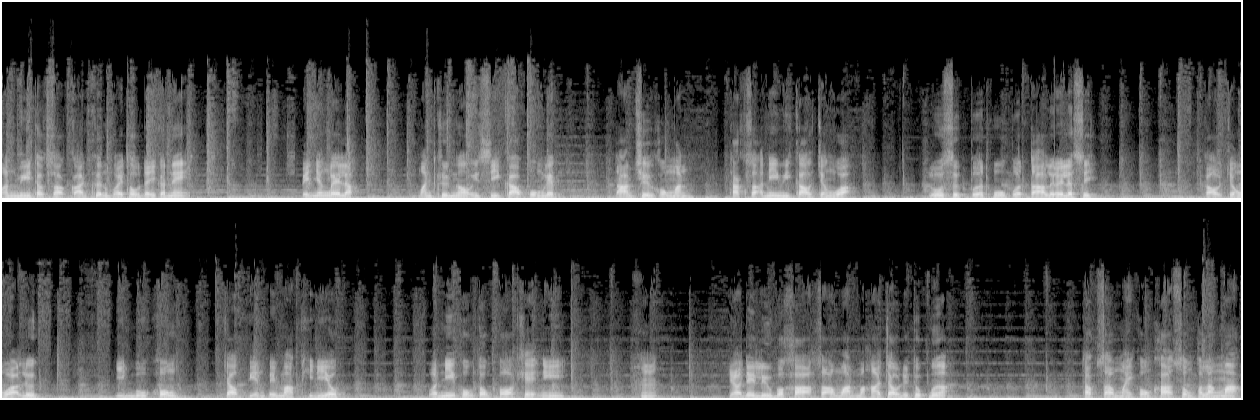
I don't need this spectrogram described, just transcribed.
มันมีทักษะการเคลื่อนไหวเท่าใดกันแน่ เป็นยังไงล่ะ มันคือเงาอินทรีย์เก้ากงเล็บ ตามชื่อของมัน ทักษะนี้มีเก้าจังหวะ รู้สึกเปิดหูเปิดตาเลยละสิ เก้าจังหวะหรือยินบูคง เจ้าเปลี่ยนไปมากทีเดียว วันนี้คงต้องพอแค่นี้ฮึอย่าได้ลืมว่าข้าสามารถมาหาเจ้าได้ทุกเมื่อ ทักษะใหม่ของข้าทรงพลังมาก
